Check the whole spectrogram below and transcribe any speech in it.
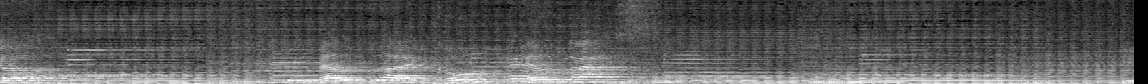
will melt like cold pale glass. Be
